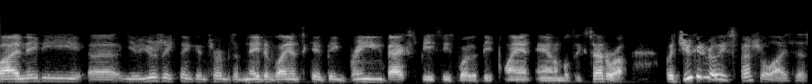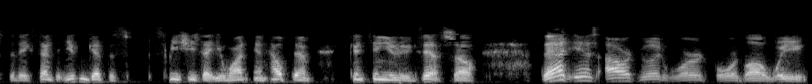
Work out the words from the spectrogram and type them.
By maybe uh, you usually think in terms of native landscaping, bringing back species, whether it be plant, animals, etc. But you can really specialize this to the extent that you can get the species that you want and help them continue to exist. So that is our good word for the week.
